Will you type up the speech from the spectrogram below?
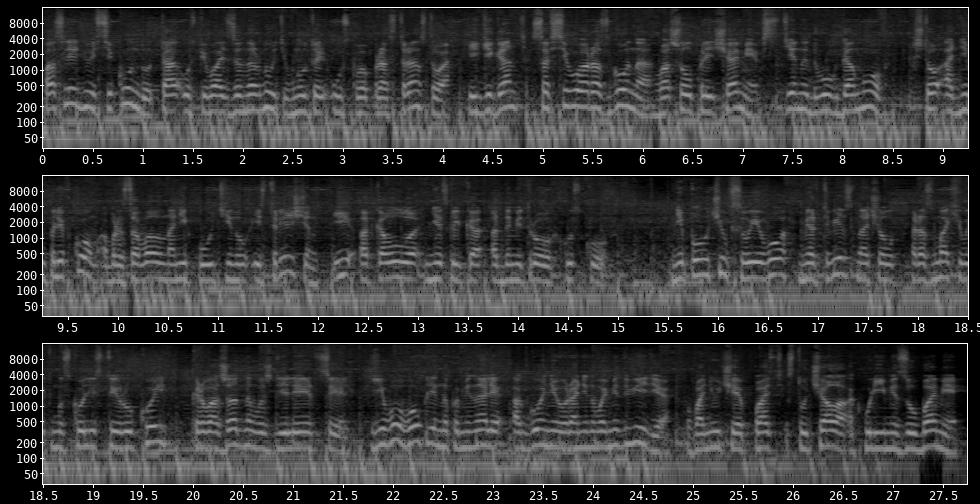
Последнюю секунду та успевает занырнуть внутрь узкого пространства, и гигант со всего разгона вошел плечами в стены двух домов, что одним плевком образовало на них паутину из трещин и откололо несколько однометровых кусков. Не получив своего, мертвец начал размахивать мускулистой рукой, кровожадно вожделея цель. Его вопли напоминали агонию раненого медведя, вонючая пасть стучала акульими зубами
